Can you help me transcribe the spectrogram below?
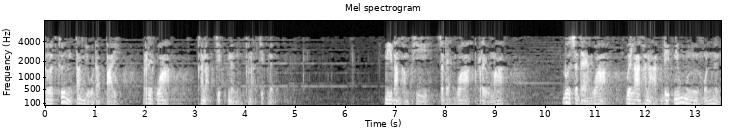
เกิดขึ้นตั้งอยู่ดับไป เรียกว่า ขณะจิตหนึ่งขณะจิตหนึ่ง มีบางคำพีแสดงว่าเร็วมาก ด้วยแสดงว่าเวลาขนาดดีดนิ้วมือหนหนึ่ง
